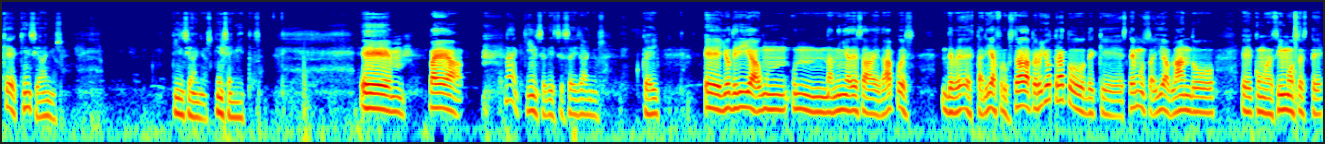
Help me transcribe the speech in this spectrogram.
¿qué? 15 años. 15 años, 15 añitos. Eh, vaya, 15, 16 años. Okay. Eh, yo diría una niña de esa edad pues estaría frustrada, pero yo trato de que estemos ahí hablando, eh, como decimos, este,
